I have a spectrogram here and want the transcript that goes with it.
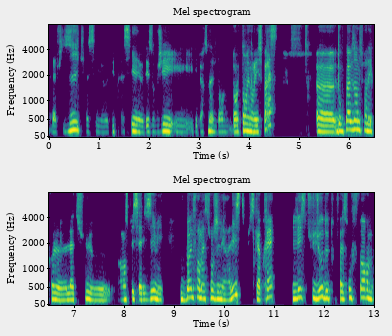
de la physique, c'est euh, déplacer euh, des objets et des personnages dans, dans le temps et dans l'espace. Euh, donc pas besoin de faire d'école euh, là-dessus euh, vraiment spécialisée, mais une bonne formation généraliste, puisqu'après, les studios de toute façon forment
